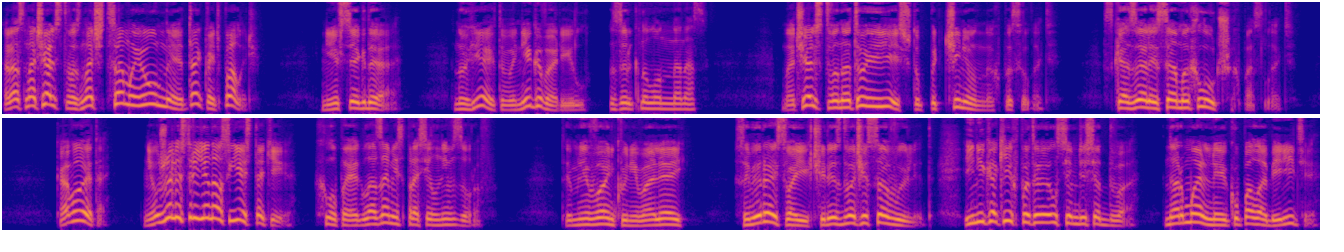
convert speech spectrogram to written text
Раз начальство, значит, самые умные, так ведь, Палыч?» «Не всегда. Но я этого не говорил», — зыркнул он на нас. Начальство на то и есть, чтобы подчиненных посылать. Сказали самых лучших послать. Кого это? Неужели среди нас есть такие? Хлопая глазами, спросил Невзоров. Ты мне Ваньку не валяй. Собирай своих, через два часа вылет. И никаких ПТЛ-72. Нормальные купола берите.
